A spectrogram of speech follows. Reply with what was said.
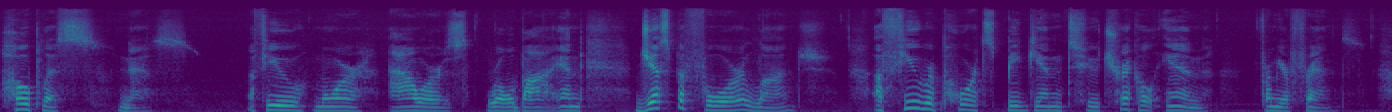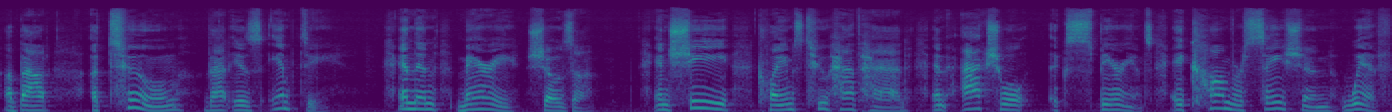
hopelessness. A few more hours roll by, and just before lunch, a few reports begin to trickle in from your friends about a tomb that is empty. And then Mary shows up, and she claims to have had an actual experience, a conversation with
